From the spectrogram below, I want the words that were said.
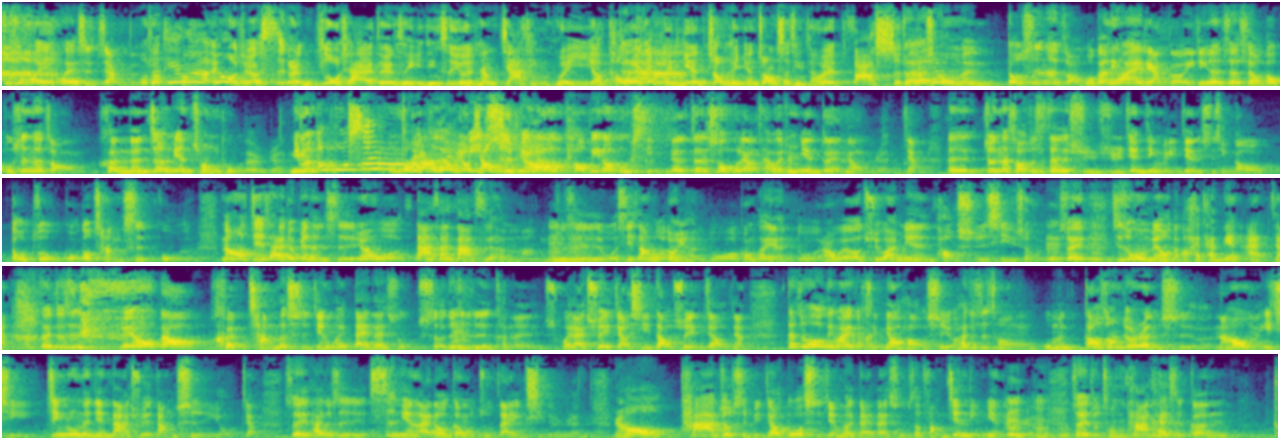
就是会会是这样的。我的天呐！因为我觉得四个人坐下来这件事情，已经是有点像家庭会议，要讨论一件很严重、很严重的事情才会发生。对，而且我们都是那种，我跟另外两个已经认识的室友都不是那种很能正面冲突的人。你们都不是啊，我们通常是那种避世避小纸条。到逃避到不行，就是真的受不了才会去面对的那种人，这样。但是就那时候就是真的是循序渐进，每一件事情都都做过，都尝试过了。然后接下来就变成是因为我大三大四很忙，就是我系上活动也很多，功课也很多，然后我又去外面跑实习什么的，所以其实我没有到、哦还谈恋爱这样，对，就是没有到很长的时间会待在宿舍，就只是可能回来睡觉、洗澡、睡觉这样。但是我有另外一个很要好的室友，他就是从我们高中就认识了，然后我们一起进入那间大学当室友，这样，所以他就是四年来都跟我住在一起的人。然后他就是比较多时间会待在宿舍房间里面的人，嗯嗯嗯所以就从他开始跟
